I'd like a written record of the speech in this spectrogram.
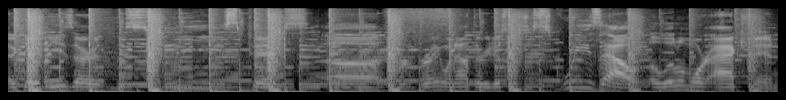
Okay, these are the squeeze picks. Uh, for, for anyone out there who just wants to squeeze out a little more action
